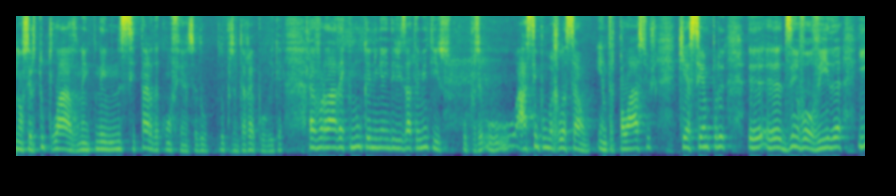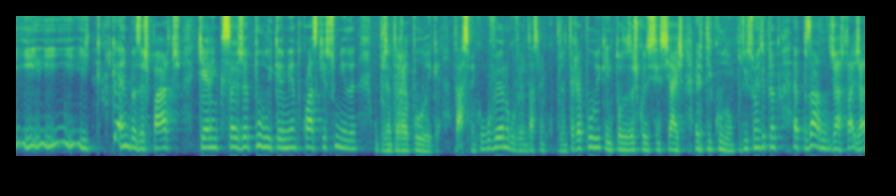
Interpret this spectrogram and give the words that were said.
não ser tutelado, nem, nem necessitar da confiança do, do, Presidente da República, a verdade é que nunca ninguém diz exatamente isso. O, o, há sempre uma relação entre palácios que é sempre uh, desenvolvida e, e, e, e ambas as partes querem que seja publicamente quase que assumida. O Presidente da República dá-se bem com o Governo, o Governo dá-se bem com o Presidente da República, em todas as coisas essenciais articulam posições e, portanto, apesar de já, já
